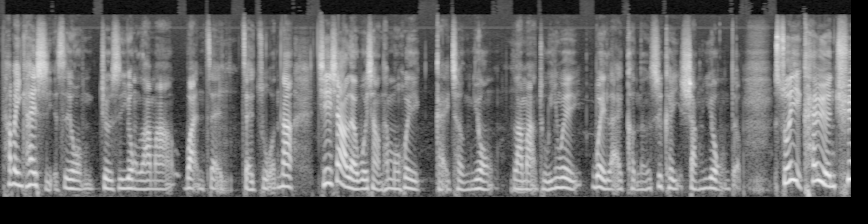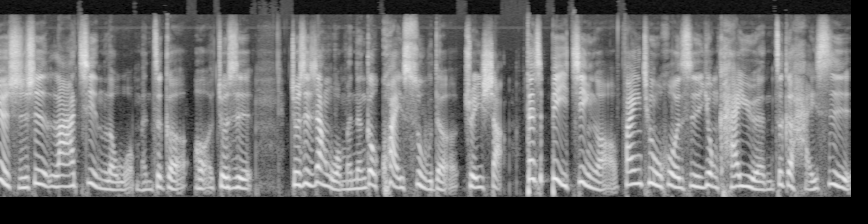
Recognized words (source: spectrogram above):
他们一开始也是用，就是用拉玛 One 在在做。那接下来，我想他们会改成用拉玛图，因为未来可能是可以商用的。所以开源确实是拉近了我们这个呃，就是就是让我们能够快速的追上。但是毕竟哦，Fine Tune 或者是用开源，这个还是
